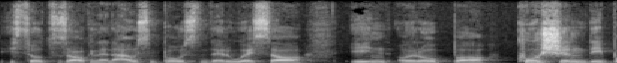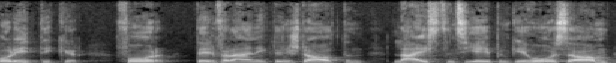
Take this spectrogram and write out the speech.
ist sozusagen ein Außenposten der USA. In Europa kuschen die Politiker vor den Vereinigten Staaten leisten sie eben Gehorsam,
